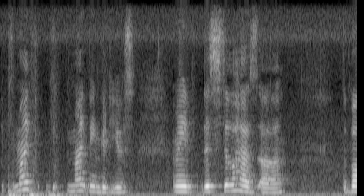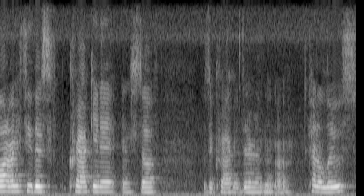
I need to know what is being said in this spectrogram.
it might might be in good use. I mean, this still has uh the bottom. You see, there's crack in it and stuff. There's a crack right there, and then uh, it's kind of loose.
